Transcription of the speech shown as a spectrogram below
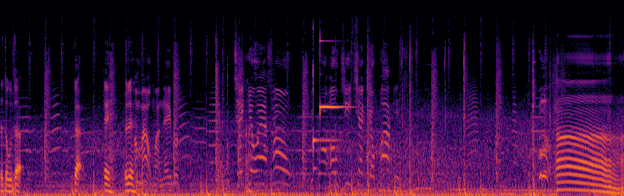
Tak tahu aku tak. Kak. Eh, dah dah. I'm out, my neighbor. Take your ass home before OG check your pockets. Ah.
